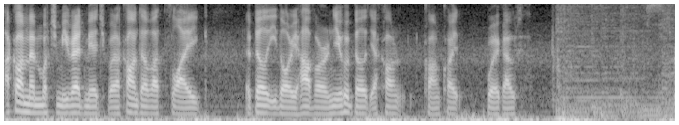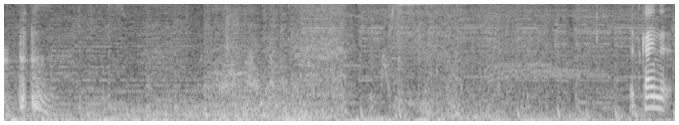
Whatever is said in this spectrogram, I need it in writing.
I can't remember much of me red mage, but I can't tell if that's like ability that you have or a new ability. I can't can't quite work out. it's kind of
